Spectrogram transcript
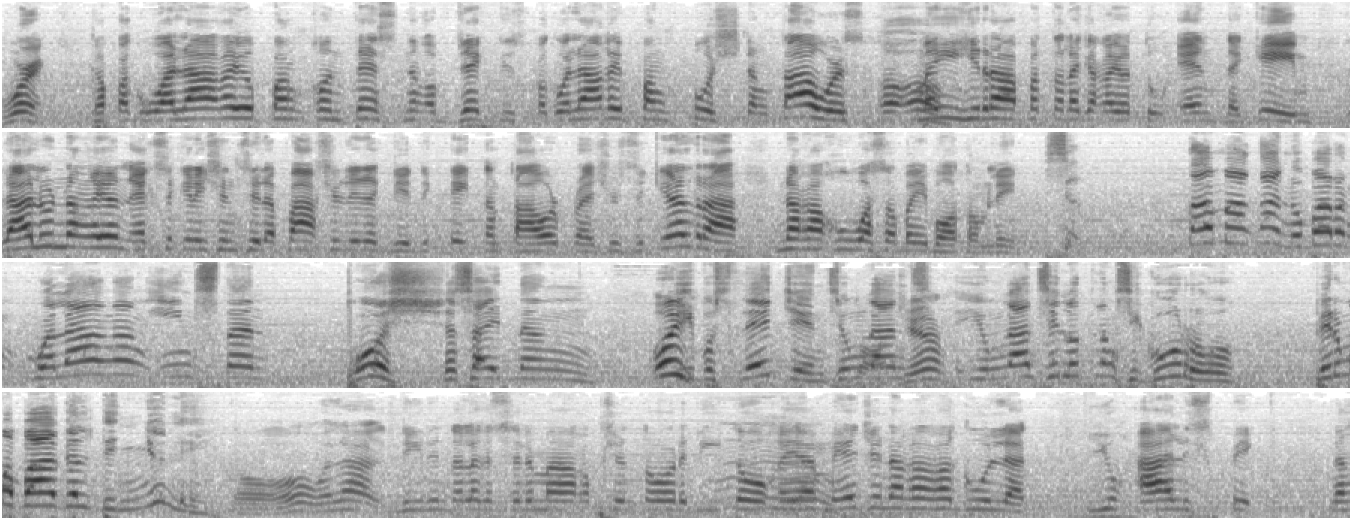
work. Kapag wala kayo pang contest ng objectives, pag wala kayo pang push ng towers, Oo. mahihirapan talaga kayo to end the game. Lalo na ngayon, execution sila pa actually nagdi-dictate ng tower pressure. Si Kelra, nakakuha sa may bottom lane. So, tama ka, no? Parang wala ngang instant push sa side ng Oy! EVOS Legends. Yung, Lance, yung Lancelot lang siguro, pero mabagal din yun eh. Oo, wala. Di rin talaga sila makakapsyentore dito. Mm. Kaya medyo nakakagulat yung Alice pick ng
